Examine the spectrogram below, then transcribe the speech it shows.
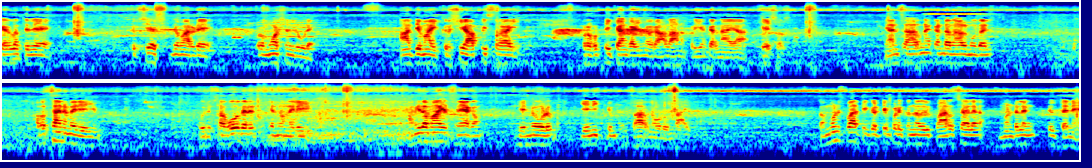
കേരളത്തിലെ കൃഷി അസിസ്റ്റന്റുമാരുടെ പ്രൊമോഷനിലൂടെ ആദ്യമായി കൃഷി ഓഫീസറായി പ്രവർത്തിക്കാൻ കഴിഞ്ഞ ഒരാളാണ് പ്രിയങ്കരനായ കേശവ ഞാൻ സാറിനെ കണ്ട നാൾ മുതൽ അവസാനം വരെയും ഒരു സഹോദരൻ എന്ന നിലയിൽ അമിതമായ സ്നേഹം എന്നോടും എനിക്കും സാറിനോടുണ്ടായി. കമ്മ്യൂണിസ്റ്റ് പാർട്ടി കെട്ടിപ്പടുക്കുന്ന ഒരു പാറശാല മണ്ഡലത്തിൽ തന്നെ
